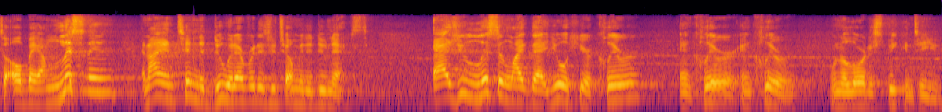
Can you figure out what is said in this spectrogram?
to obey. I'm listening and I intend to do whatever it is you tell me to do next. As you listen like that, you'll hear clearer and clearer and clearer when the Lord is speaking to you.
